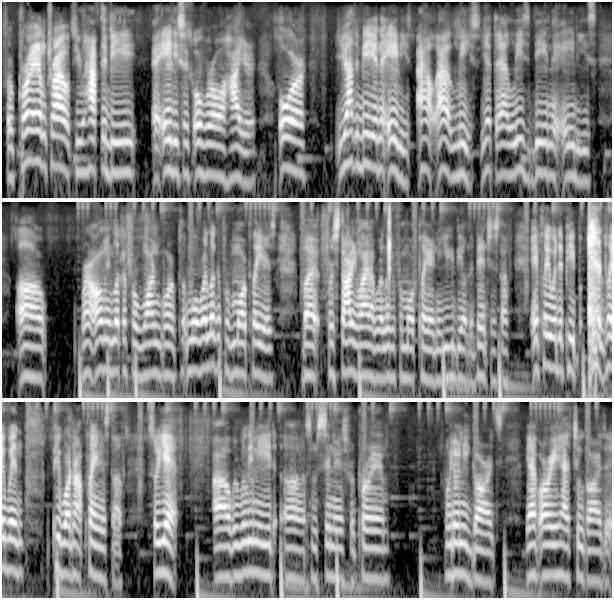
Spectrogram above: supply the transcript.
for pro am tryouts you have to be an 86 overall higher or you have to be in the 80s at, at least. You have to at least be in the 80s. Uh, we're only looking for one more. Well, we're looking for more players, but for starting lineup, we're looking for more players, and you can be on the bench and stuff, and play with the people, play when people are not playing and stuff. So yeah, uh, we really need uh, some centers for pro am. We don't need guards. We have already had two guards, a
